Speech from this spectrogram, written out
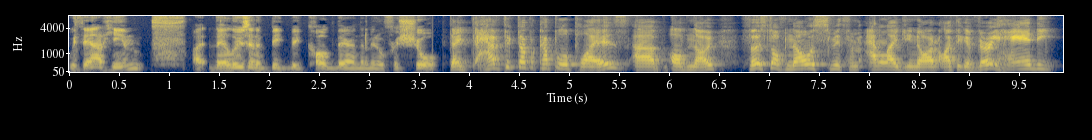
without him, pff, they're losing a big, big cog there in the middle for sure. They have picked up a couple of players uh, of note. First off, Noah Smith from Adelaide United, I think a very handy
